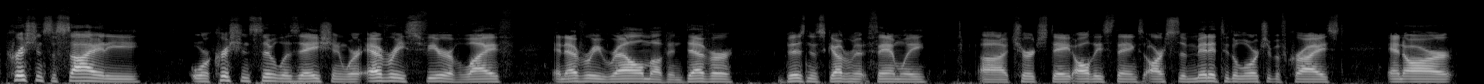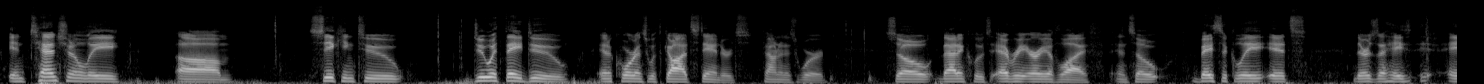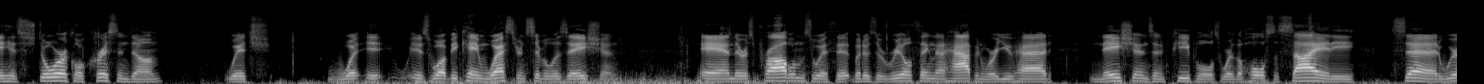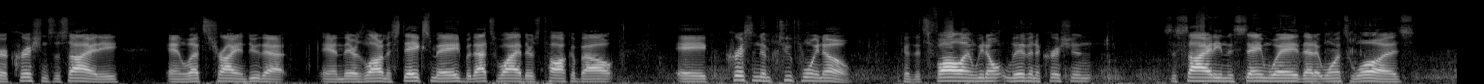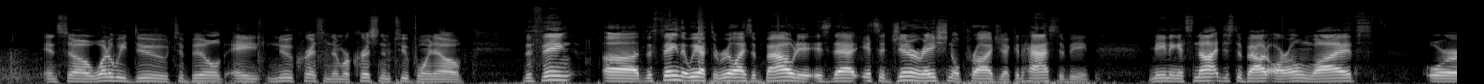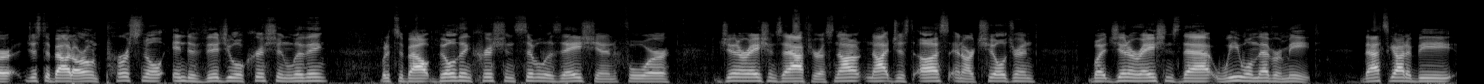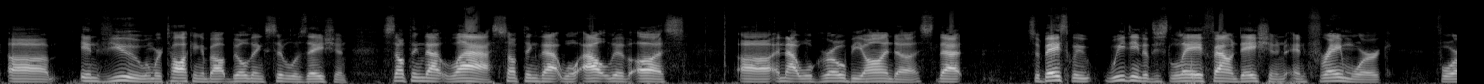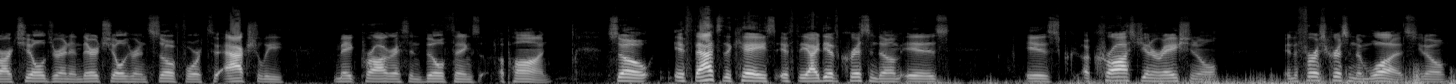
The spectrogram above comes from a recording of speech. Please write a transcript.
Christian society or Christian civilization where every sphere of life and every realm of endeavor, business, government, family, uh, church, state, all these things are submitted to the Lordship of Christ and are intentionally um, seeking to do what they do in accordance with God's standards found in His Word. So that includes every area of life. And so basically, it's there's a, a historical Christendom, which what it is what became Western civilization, and there's problems with it, but it was a real thing that happened where you had nations and peoples where the whole society said we're a Christian society, and let's try and do that. And there's a lot of mistakes made, but that's why there's talk about a Christendom 2.0 because it's fallen. We don't live in a Christian society in the same way that it once was. And so, what do we do to build a new Christendom or Christendom 2.0? The thing, uh, the thing that we have to realize about it is that it's a generational project. It has to be, meaning it's not just about our own lives or just about our own personal, individual Christian living, but it's about building Christian civilization for generations after us. Not not just us and our children, but generations that we will never meet. That's got to be. Uh, in view when we're talking about building civilization. Something that lasts, something that will outlive us, uh, and that will grow beyond us. That so basically, we need to just lay foundation and framework for our children and their children and so forth to actually make progress and build things upon. So, if that's the case, if the idea of Christendom is is a cross generational, and the first Christendom was, you know,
